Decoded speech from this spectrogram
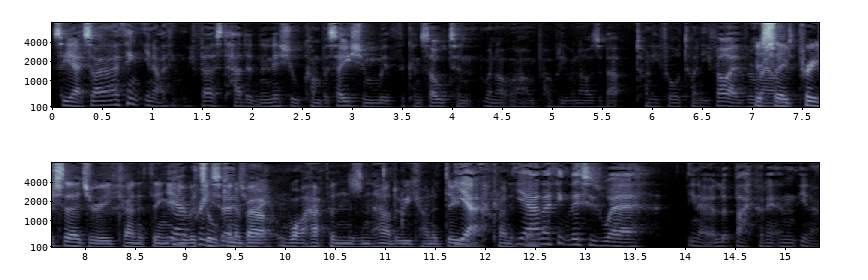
so yeah, so I think you know I think we first had an initial conversation with the consultant when I well, probably when I was about 24, 25 around. So pre-surgery kind of thing. Yeah, you were talking about what happens and how do we kind of do yeah, that kind of yeah, thing. Yeah, and I think this is where you know I look back on it, and you know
